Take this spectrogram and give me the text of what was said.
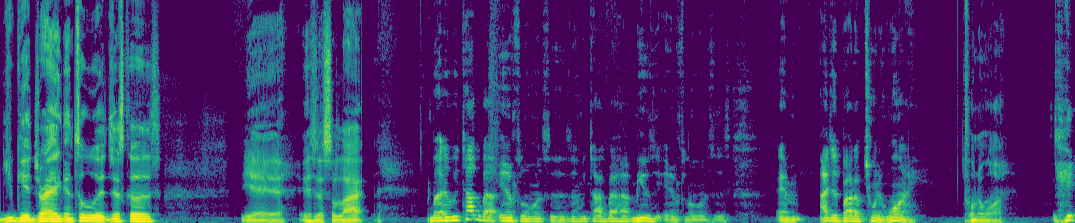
you get dragged into it just cause yeah, it's just a lot. but if we talk about influences and we talk about how music influences, and I just brought up Twenty One. Twenty one.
